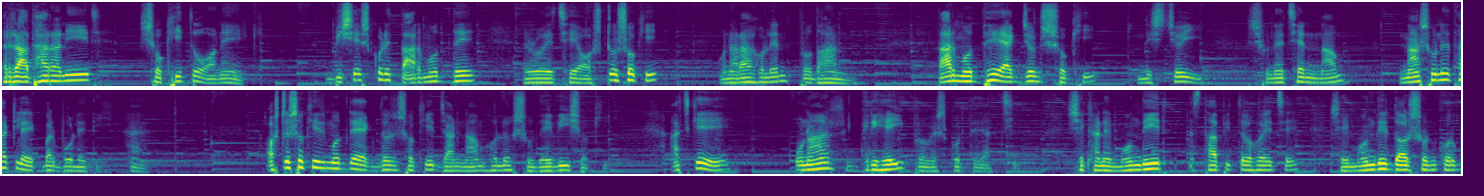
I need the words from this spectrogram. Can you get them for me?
রাধারানীর সখী তো অনেক। বিশেষ করে তার মধ্যে রয়েছে অষ্টসখী, ওনারা হলেন প্রধান। তার মধ্যে একজন সখী, নিশ্চয়ই শুনেছেন নাম। না শুনে থাকলে একবার বলে দিই হ্যাঁ। অষ্টসখীর মধ্যে একজন সখী, যার নাম হলো সুদেবী সখী। আজকে ওনার গৃহেই প্রবেশ করতে যাচ্ছি। সেখানে মন্দির স্থাপিত হয়েছে। সেই মন্দির দর্শন করব,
